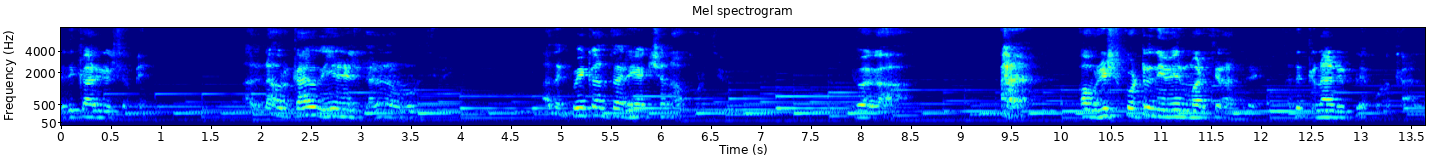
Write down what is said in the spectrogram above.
ಅಧಿಕಾರಿಗಳ ಸಭೆ ಅದನ್ನು ಅವ್ರ ಕಾಯೋದು ಏನು ಹೇಳ್ತಾರೆ ನಾವು ನೋಡ್ತೀವಿ ಅದಕ್ಕೆ ಬೇಕಂತ ರಿಯಾಕ್ಷನ್ ನಾವು ಕೊಡ್ತೀವಿ ಇವಾಗ ಅವ್ರು ಇಷ್ಟು ಕೊಟ್ಟರೆ ನೀವೇನು ಮಾಡ್ತೀರಾ ಅಂದರೆ ಅದಕ್ಕೆ ನಾನು ರಿಪ್ಲೈ ಕೊಡೋಕ್ಕಾಗಲ್ಲ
